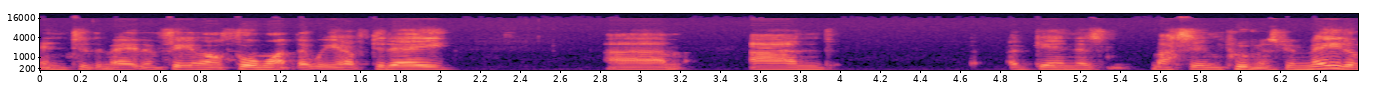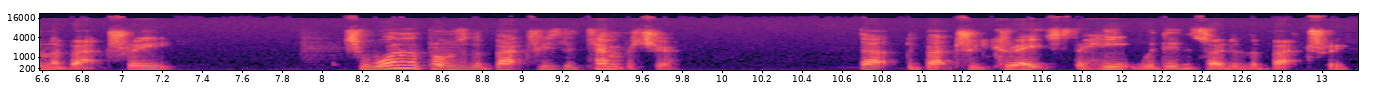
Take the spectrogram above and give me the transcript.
into the male and female format that we have today. Um, and again, there's massive improvements been made on the battery. So one of the problems with the battery is the temperature that the battery creates, the heat within inside of the battery.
